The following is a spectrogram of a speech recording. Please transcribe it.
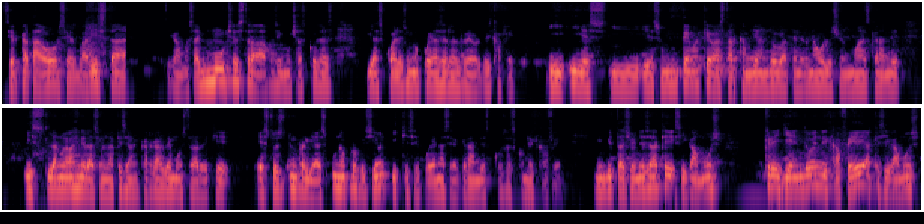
ser catador, ser barista, Digamos, hay muchos trabajos y muchas cosas las cuales uno puede hacer alrededor del café. Y, y es, y, es un tema que va a estar cambiando, va a tener una evolución más grande y es la nueva generación la que se va a encargar de mostrar de que esto es, en realidad es una profesión y que se pueden hacer grandes cosas con el café. Mi invitación es a que sigamos creyendo en el café, a que sigamos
